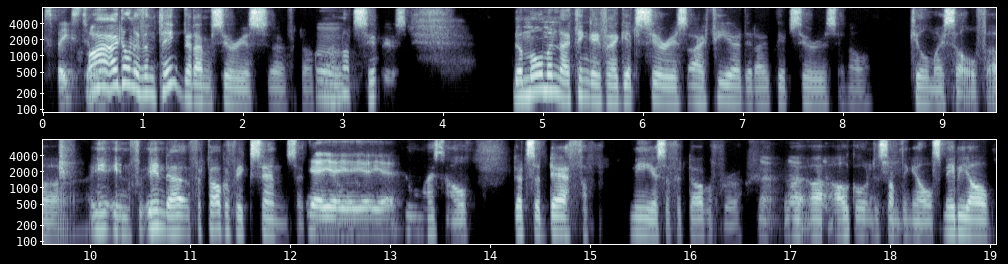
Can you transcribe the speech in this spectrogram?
speaks to me. I, I don't even think that I'm serious uh, photographer. I'm Mm. not serious. The moment I think if I get serious, I fear that I get serious and I'll kill myself. Uh, in, in the photographic sense, I yeah, think yeah, yeah, yeah, yeah. Kill myself. That's a death of me as a photographer. No, no, I, I, I'll go into something else. Maybe I'll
